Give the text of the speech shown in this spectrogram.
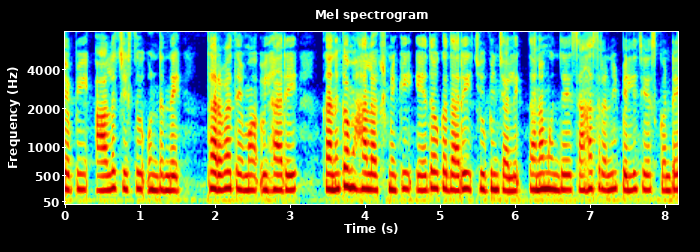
చెప్పి ఆలోచిస్తూ ఉంటుంది. తర్వాతేమో విహారీ కనక మహాలక్ష్మికి ఏదో ఒక దారి చూపించాలి. తన ముందే సహస్రని పెళ్ళి చేసుకుంటే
